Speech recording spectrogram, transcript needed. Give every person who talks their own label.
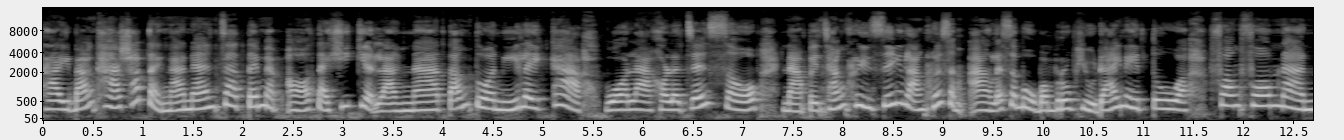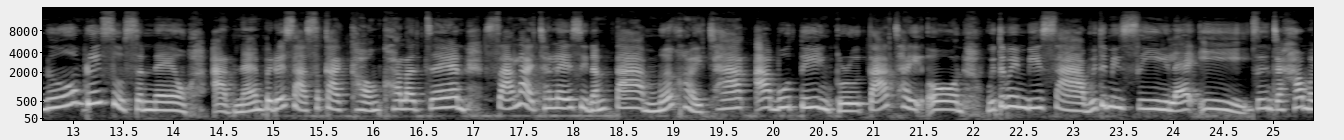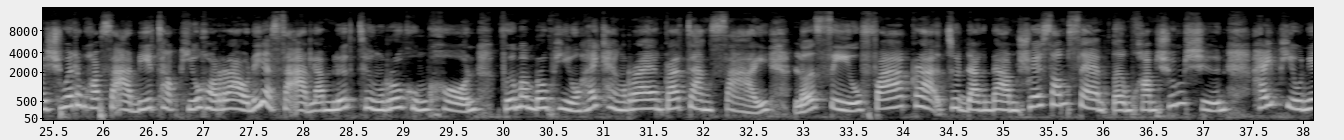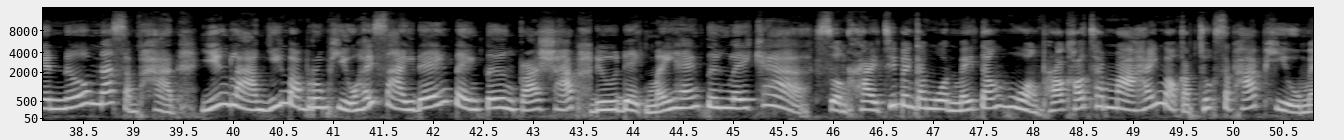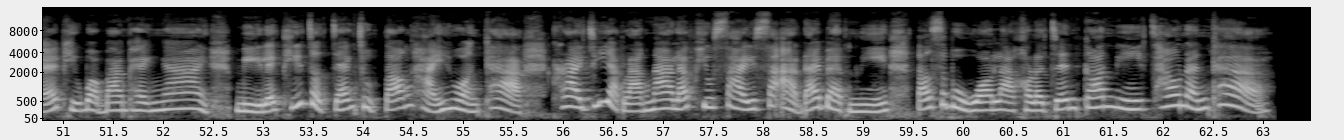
Speaker 1: ใครบ้างคะชอบแต่งหน้าแน่นจัดเต็มแบบอ๋อแต่ขี้เกียจล้างหน้าต้องตัวนี้เลยค่ะวอลาคอลลาเจนโซฟนางเป็นทั้งคลีนซิ่งล้างเครื่องสำอางและสบู่บำรุงผิวได้ในตัว ฟองโฟมหนานุ่มด้วยสูตรสเนลอัดแน่นไปด้วยสารสกัดของคอลลาเจน สาหร่ายทะเลสีน้ำตาลเมือกหอยชากอาบูตินกลูตาไทโอนวิตามิน B3 วิตามิน C และ E ซึ่งจะเข้ามาช่วยทำความสะอาดดีท็อกผิวของเราได้อย่างสะอาดล้ำลึกถึงรูขุมขนฟื้นบำรุงผิวให้แข็งแรงกระจ่างใสลดสิวฟ้ากระจุดด่างดำช่วยซ่อมแซมเติมความชุ่มชื้น ให้ผิวเนียนนุ่มน่าสัมผัส ยิ่งล้างยิ่งบำรุงผิวให้ใสเด้งเต่งตึงกระชับ ดูเด็กไม่แห้งตึงเลยค่ะ ส่วนใครที่เป็นกังวลไม่ต้องห่วง เพราะเขาทำมาให้เหมาะกับทุกสภาพผิวแม้ผิวบอบบางแพ้ง่าย มีเลขที่จดแจ้งถูกต้องหายห่วงค่ะ ใครที่อยากล้างหน้าแล้วผิวใสสะอาดได้แบบนี้ต้องสบู่วอลลาคอลลาเจนก้อนนี้เท่านั้นค่ะ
